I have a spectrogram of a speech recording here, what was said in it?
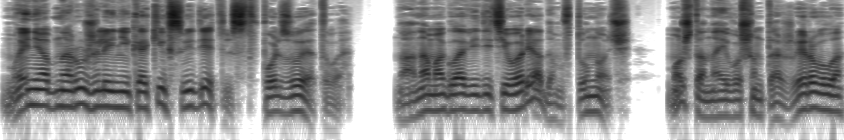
Мы не обнаружили никаких свидетельств в пользу этого. Но она могла видеть его рядом в ту ночь. Может, она его шантажировала.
